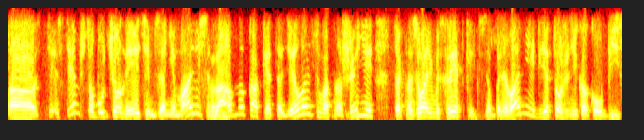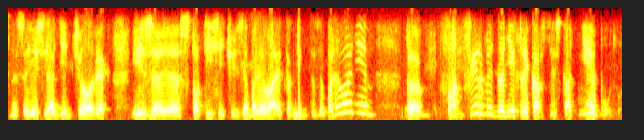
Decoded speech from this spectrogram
с тем, чтобы ученые этим занимались, равно как это делается в отношении так называемых редких заболеваний, где тоже никакого бизнеса, если один человек из 100 тысяч заболевает каким-то заболеванием, фармфирмы для них лекарства искать не будут.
